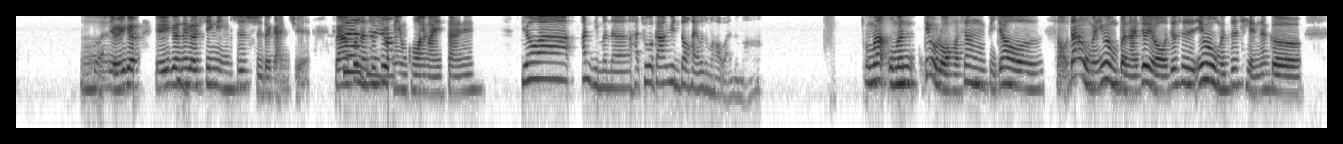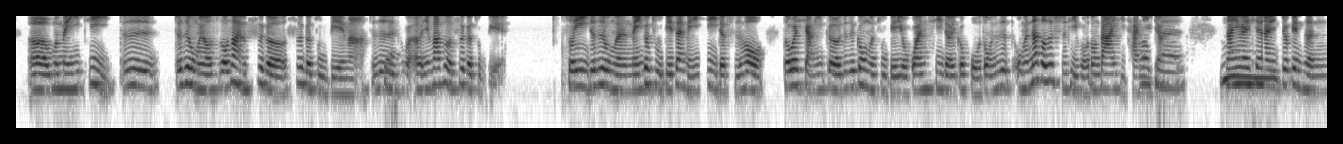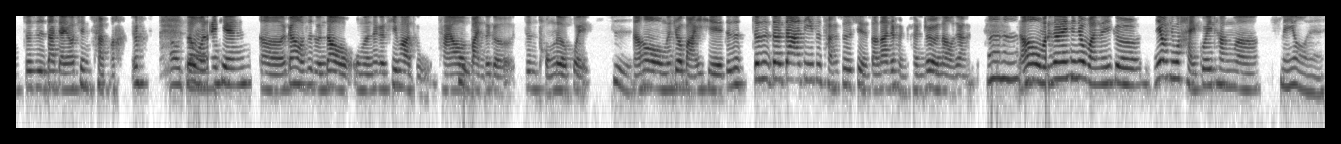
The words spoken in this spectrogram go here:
嗯，有一个有一个那个心灵支持的感觉，不然对啊不能出去玩，用空外买衫呢。丢啊啊！你们呢？还除了刚刚运动，还有什么好玩的吗？我们我们六楼好像比较少，但是我们因为我们本来就有，就是因为我们之前那个呃，我们每一季就是就是我们有楼上有四个四个组别嘛，就是呃研发出有四个组别，所以就是我们每一个组别在每一季的时候都会想一个就是跟我们组别有关系的一个活动，就是我们那时候是实体活动，大家一起参与这样子。那因为现在嗯。就变成就是大家要现场嘛，就所以我们那天呃刚好是轮到我们那个企划组，他要是。办这个就是同乐会，是。然后我们就把一些就是就是对大家第一次尝试线上，大家就很很热闹这样子。嗯哼，然后我们在那天就玩了一个，你有听过海龟汤吗？没有哎、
